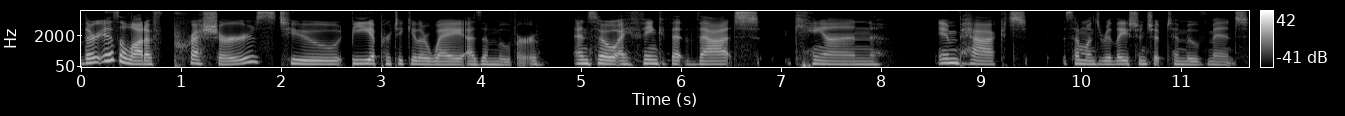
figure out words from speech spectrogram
There is a lot of pressures to be a particular way as a mover. And so I think that that can impact someone's relationship to movement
